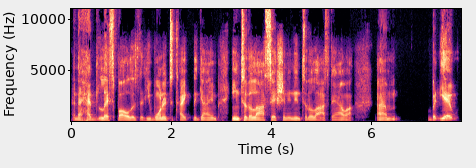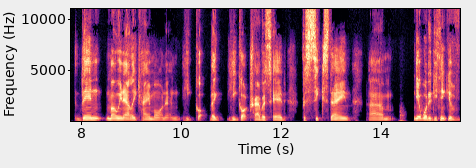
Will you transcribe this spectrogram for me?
and they had less bowlers that he wanted to take the game into the last session and into the last hour. Um, but yeah, then Moeen Ali came on and he got they he got Travis Head for 16. Um, yeah, what did you think of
